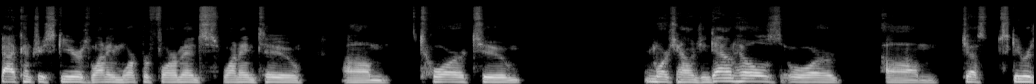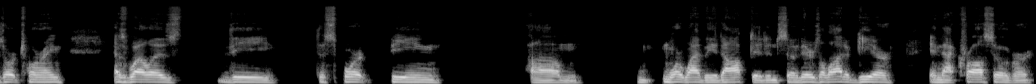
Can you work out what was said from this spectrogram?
backcountry skiers wanting more performance, wanting to um, tour to more challenging downhills, or um, just ski resort touring, as well as the the sport being um, more widely adopted. And so there's a lot of gear in that crossover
